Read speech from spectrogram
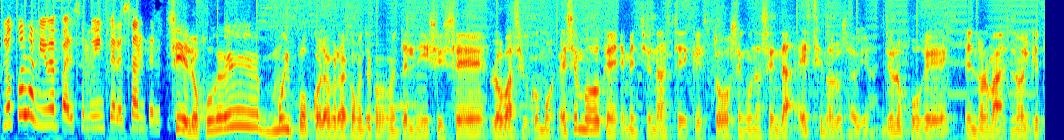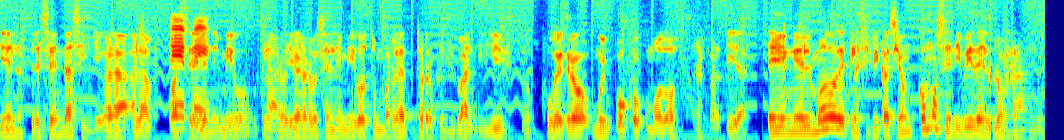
lo cual a mí me parece muy interesante. ¿no? Sí, lo jugué muy poco, la verdad, como te comenté al inicio, y sé lo básico. Como ese modo que mencionaste, que es todos en una senda, ese no lo sabía. Yo lo jugué el normal, ¿no? El que tiene las tres sendas y llegar a, a la base del enemigo. Claro, llegar a la base del enemigo, tumbarle la torre principal y listo. Jugué, creo, muy poco, como dos, tres partidas. En el modo de clasificación, ¿cómo se dividen los rangos?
